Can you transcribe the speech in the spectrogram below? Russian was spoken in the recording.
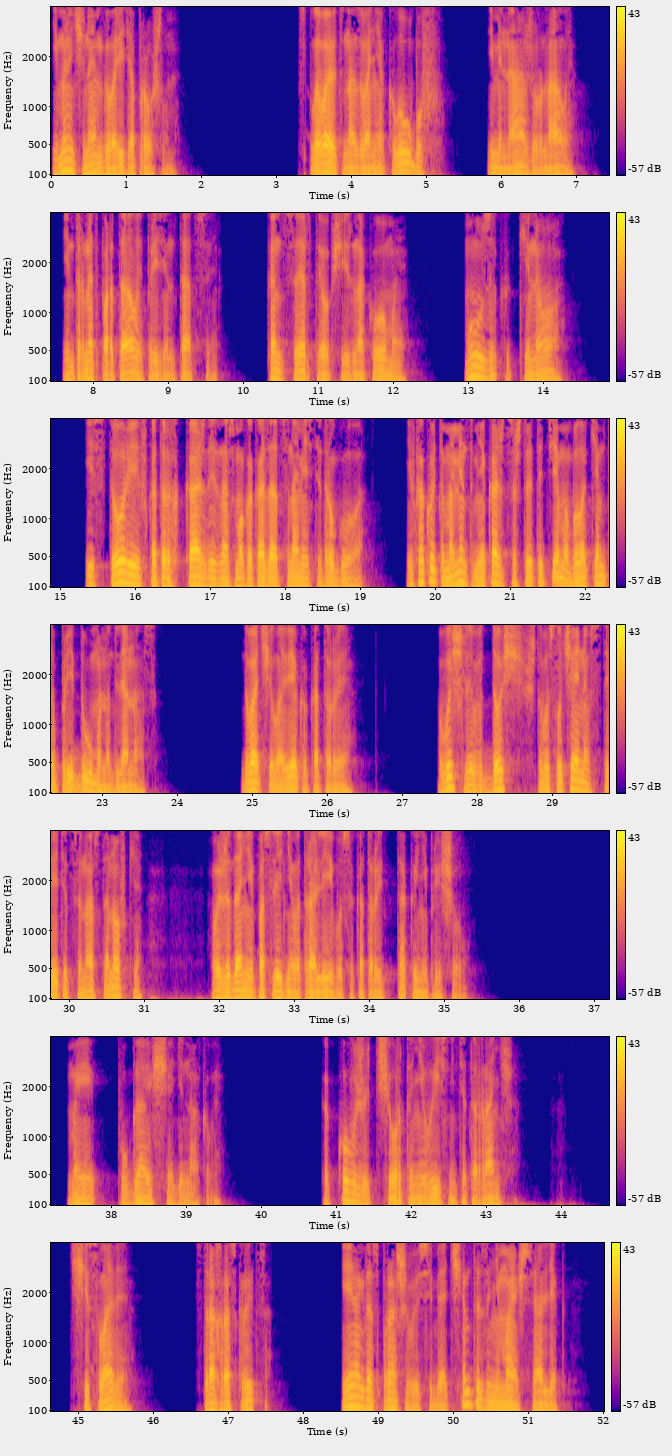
И мы начинаем говорить о прошлом. Всплывают названия клубов, имена, журналы, интернет-порталы, презентации, концерты общие знакомые, музыка, кино, истории, в которых каждый из нас мог оказаться на месте другого. И в какой-то момент мне кажется, что эта тема была кем-то придумана для нас. Два человека, которые вышли в дождь, чтобы случайно встретиться на остановке в ожидании последнего троллейбуса, который так и не пришел. Мы пугающе одинаковы. Какого же черта не выяснить это раньше? Тщеславие? Страх раскрыться? Я иногда спрашиваю себя, чем ты занимаешься, Олег?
